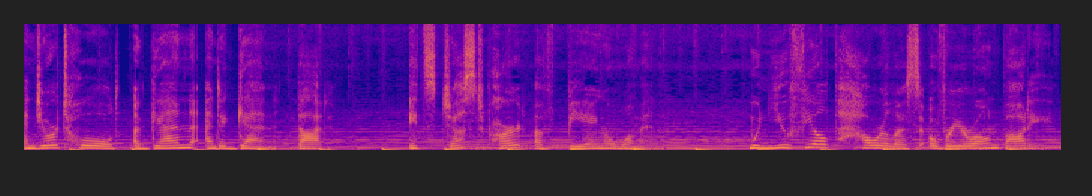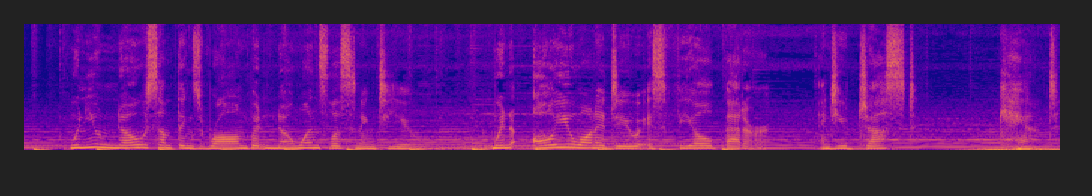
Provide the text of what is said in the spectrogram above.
And you're told again and again that it's just part of being a woman. When you feel powerless over your own body, when you know something's wrong but no one's listening to you, when all you want to do is feel better and you just can't.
